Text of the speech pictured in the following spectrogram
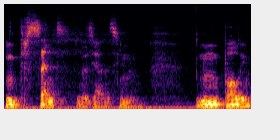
interessante, baseado assim no, no Monopólio.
